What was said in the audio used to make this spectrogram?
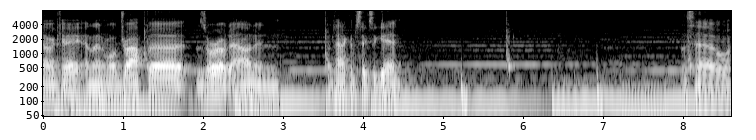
Okay, and then we'll drop uh, Zoro down and attack him six again. So,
